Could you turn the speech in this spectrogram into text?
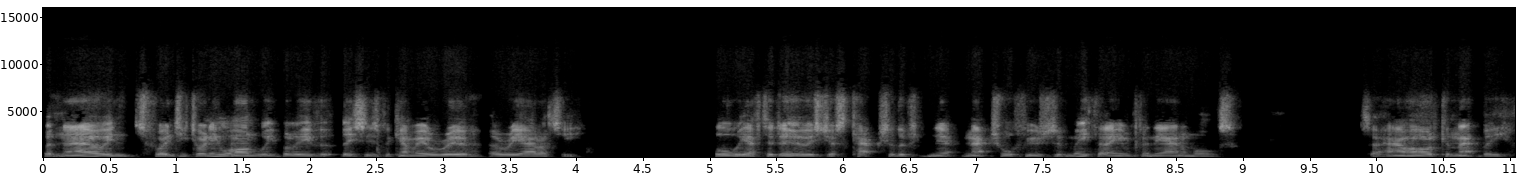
But now in 2021, we believe that this is becoming a, re a reality. All we have to do is just capture the natural fugitive methane from the animals. So how hard can that be?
